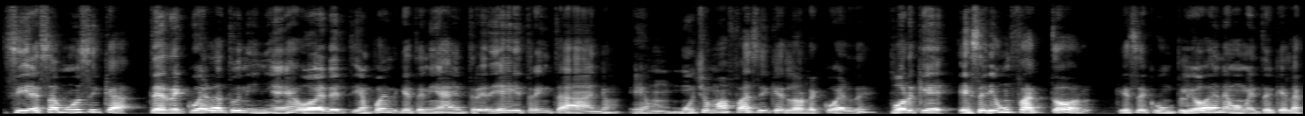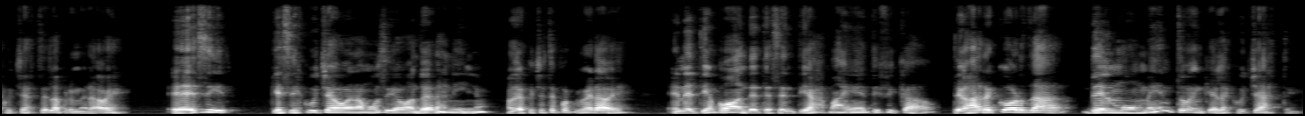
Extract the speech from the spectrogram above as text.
Si esa música te recuerda a tu niñez o en el tiempo en que tenías entre 10 y 30 años, es mucho más fácil que lo recuerdes porque sería un factor que se cumplió en el momento en que la escuchaste la primera vez. Es decir, que si escuchas buena música cuando eras niño, cuando la escuchaste por primera vez, en el tiempo donde te sentías más identificado, te vas a recordar del momento en que la escuchaste,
